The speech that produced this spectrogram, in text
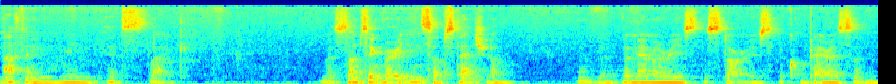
nothing. I mean, it's like with something very insubstantial. The, the memories, the stories, the comparison.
